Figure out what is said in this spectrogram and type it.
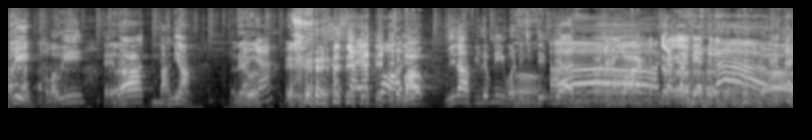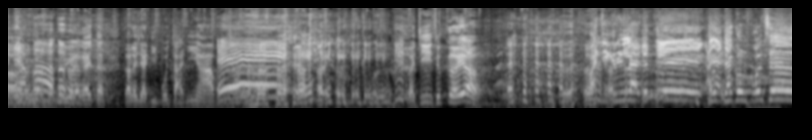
Okey. Abawi, Kak Era, tahniah. Ada apa? Tanya. Pasal apa? Sebab inilah filem ni Warna Ah. Cinta Impian. Ah, jangan buat, ah, kena betul. Cakap biar terang. Tanya apa? Kata, kalau jadi pun tahniah. Eh. Pakcik suka ya? Pakcik relax detik. Ayat jagung sponsor.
